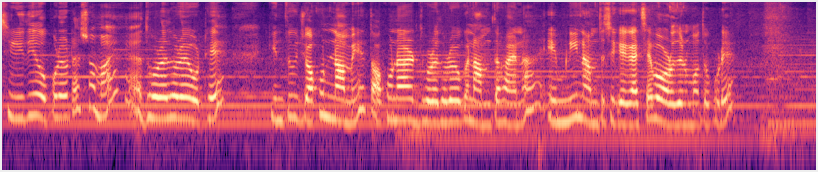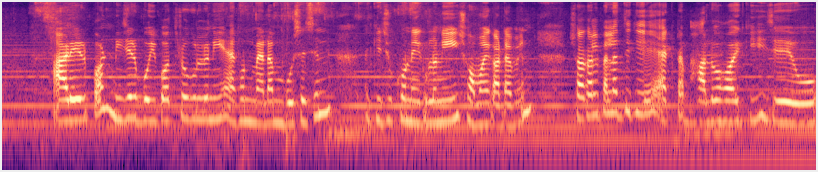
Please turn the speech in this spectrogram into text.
সিঁড়ি দিয়ে ওপরে ওঠার সময় ধরে ধরে ওঠে, কিন্তু যখন নামে তখন আর ধরে ধরে ওকে নামতে হয় না। এমনি নামতে শিখে গেছে বড়দের মতো করে। আর এরপর নিজের বইপত্রগুলো নিয়ে এখন ম্যাডাম বসেছেন। কিছুক্ষণ এগুলো নিয়েই সময় কাটাবেন। সকালবেলার দিকে একটা ভালো হয় কি যে, ও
